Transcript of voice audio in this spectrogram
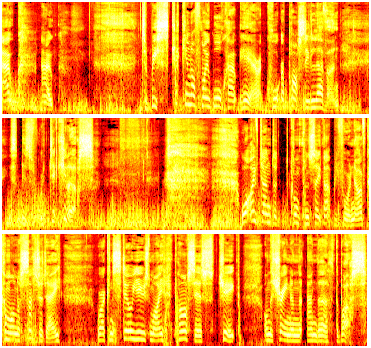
out, out. To be kicking off my walk out here at quarter past 11 is, is ridiculous. What I've done to compensate that before now, I've come on a Saturday where I can still use my passes cheap on the train and and the, the bus.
